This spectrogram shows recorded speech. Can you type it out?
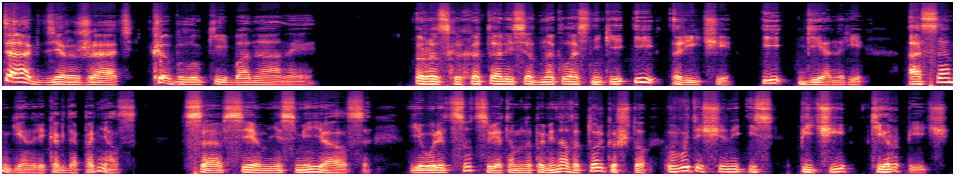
«Так держать, каблуки-бананы!» Расхохотались одноклассники и Ричи, и Генри, а сам Генри, когда поднялся, совсем не смеялся. Его лицо цветом напоминало только что вытащенный из печи кирпич.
